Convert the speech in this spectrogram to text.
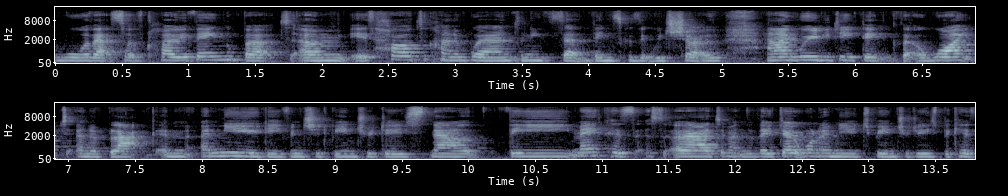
wore that sort of clothing but um, it's hard to kind of wear underneath certain things because it would show. And I really do think that a white and a black and a nude even should be introduced. Now the makers are adamant that they don't want a nude to be introduced because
